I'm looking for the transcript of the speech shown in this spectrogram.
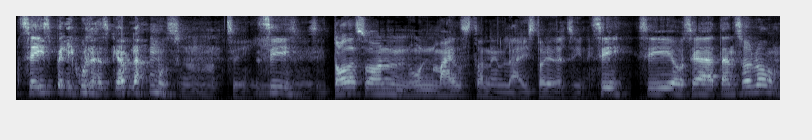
seis películas que hablamos. Mm, sí, Sí. sí, sí. Todas son un milestone en la historia del cine. Sí, sí, o sea, tan solo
